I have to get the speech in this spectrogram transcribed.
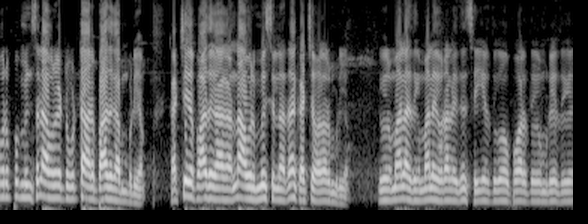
பொறுப்பு மின்சில் அவர்கிட்ட விட்டு அவரை பாதுகாக்க முடியும். கட்சியை பாதுகாக்கணும்னா அவர் மின்சில் தான் கட்சி வளர முடியும். இவர் மேலே அதுக்கு மேலே இவரால் எதுவும் செய்கிறதுக்கோ போகிறதுக்கோ முடியறதுக்கு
